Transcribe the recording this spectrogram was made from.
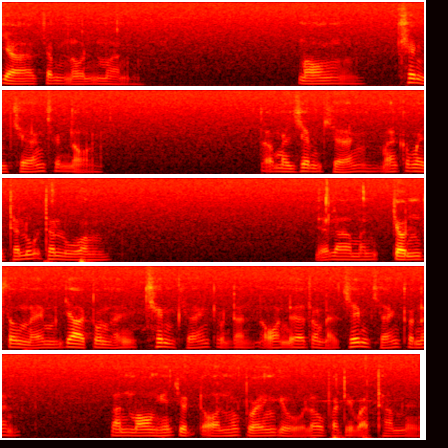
อย่าจำนนมัน มองเข้มแข็งสักหน่อยถ้าไม่เข้มแข็งมันก็ไม่ทะลุทะลวง เดี๋ยวเรามันจนตรงไหน มันยากตรงไหน เข้มแข็งตรงนั้น อ่อนเอตรงไหน เข้มแข็งตรงนั้น มันมองเห็นจุดอ่อนของตัวเองอยู่ เราปฏิบัติธรรมเลย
